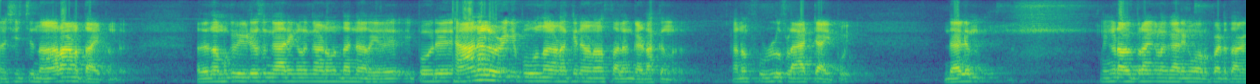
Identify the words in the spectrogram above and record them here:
നശിച്ച് നാറാണത്തായിട്ടുണ്ട്. അത് നമുക്ക് വീഡിയോസും കാര്യങ്ങളും കാണുമ്പോൾ തന്നെ അറിയാം. ഇപ്പോൾ ഒരു ചാനൽ ഒഴുകി പോകുന്ന കണക്കിനാണ് ആ സ്ഥലം കിടക്കുന്നത്. കാരണം ഫുള്ള് ഫ്ലാറ്റ് ആയിപ്പോയി എന്തായാലും നിങ്ങളുടെ അഭിപ്രായങ്ങളും കാര്യങ്ങളും ഉറപ്പായിട്ട് താഴെ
